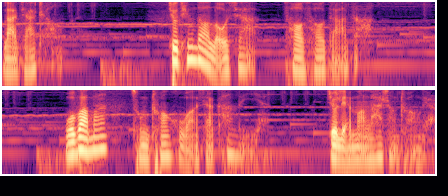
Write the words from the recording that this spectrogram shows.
拉家常，就听到楼下嘈嘈杂杂。我爸妈从窗户往下看了一眼，就连忙拉上窗帘，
